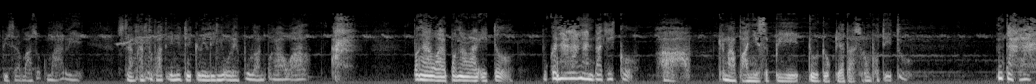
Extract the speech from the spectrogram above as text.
Bisa masuk kemari? Sedangkan tempat ini dikelilingi oleh puluhan pengawal. Ah, pengawal-pengawal itu bukan halangan bagiku. Ah, kenapa Nyi Sepi duduk di atas rumput itu? Entahlah.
